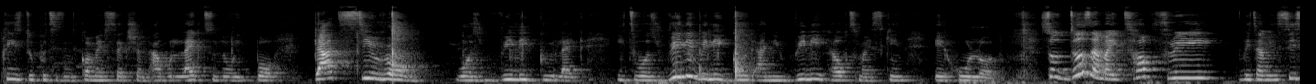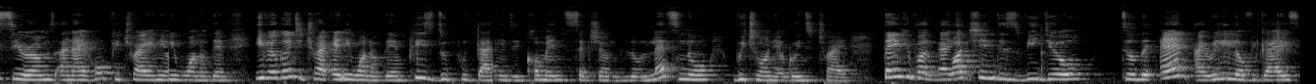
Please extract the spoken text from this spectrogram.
please do put it in the comment section. I would like to know it but that serum was really good. Like it was really really good and it really helped my skin a whole lot. So those are my top three vitamin c serums and i hope you try any one of them. If you're going to try any one of them please do put that in the comment section below. Let's know which one you're going to try. Thank you for watching this video till the end. I really love you guys.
